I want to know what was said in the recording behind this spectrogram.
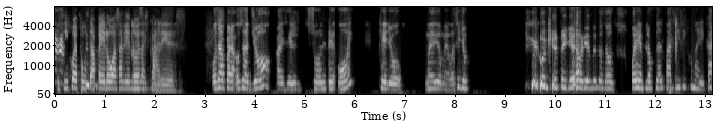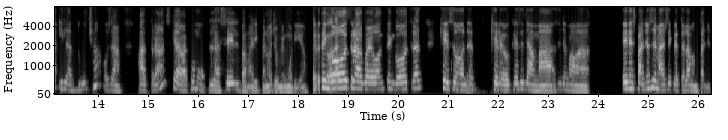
ese hijo de puta pero va saliendo No de las paredes. O sea, para, o sea, yo, es el sol de hoy, que yo medio me yo tengo que seguir abriendo los ojos. Por ejemplo, fui al Pacífico, marica, y la ducha, o sea, atrás quedaba como la selva, marica, ¿no? Yo me moría. Tengo Todas. otra, huevón, tengo otras que son, eh, creo que se llama, se llamaba, en español se llamaba El secreto de la montaña.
